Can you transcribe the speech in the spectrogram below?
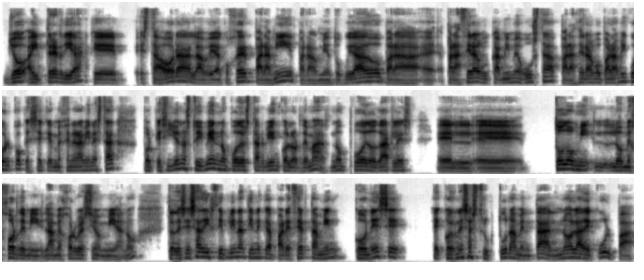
yo hay tres días que esta hora la voy a coger para mí, para mi autocuidado, para, eh, para hacer algo que a mí me gusta, para hacer algo para mi cuerpo que sé que me genera bienestar, porque si yo no estoy bien, no puedo estar bien con los demás, no puedo darles el, eh, todo mi, lo mejor de mí, la mejor versión mía, ¿no? Entonces, esa disciplina tiene que aparecer también con ese con esa estructura mental, no la de culpa,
